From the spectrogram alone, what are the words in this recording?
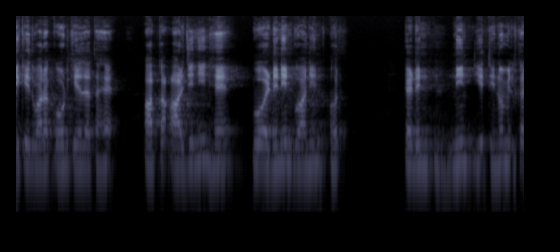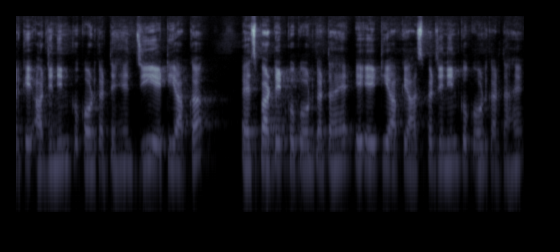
ए के द्वारा कोड किया जाता है। आपका आर्जिनिन है, वो एडेनिन, ग्वानिन और एडेनिन, ये तीनों मिलकर के आर्जिनिन को कोड करते हैं। जी ए टी आपका एस्पार्टेट को कोड करता है ए ए टी आपके आस्परजिनिन को कोड करता है,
